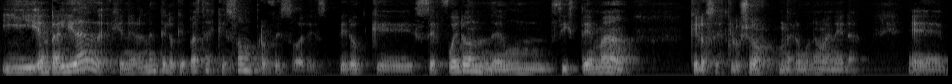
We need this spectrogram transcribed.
Y en realidad, generalmente lo que pasa es que son profesores, pero que se fueron de un sistema que los excluyó de alguna manera. Eh,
